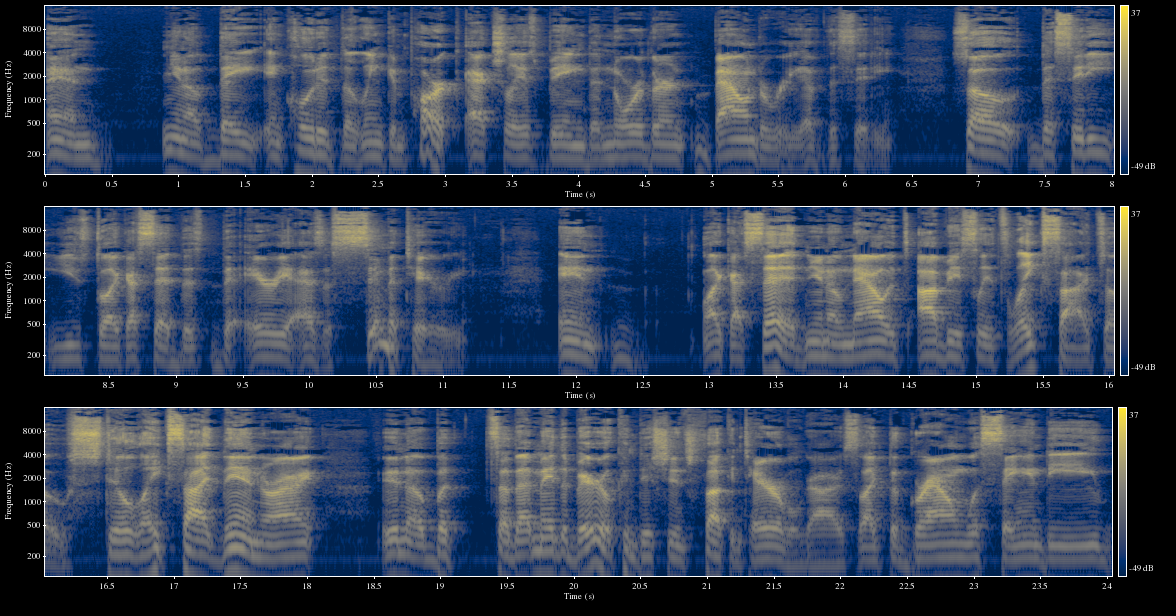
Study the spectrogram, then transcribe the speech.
and you know, they included the Lincoln Park actually as being the northern boundary of the city. So the city used, like I said, this, the area as a cemetery. And like I said, you know, now it's obviously it's lakeside, so still lakeside then, right? You know, but so that made the burial conditions fucking terrible, guys. Like the ground was sandy,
